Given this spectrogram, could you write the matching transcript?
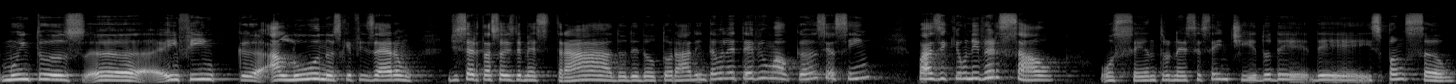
muitos, uh, enfim, alunos que fizeram dissertações de mestrado, de doutorado. Então, ele teve um alcance assim quase que universal o centro nesse sentido de, de expansão.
